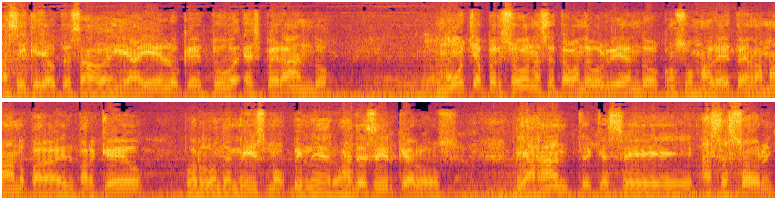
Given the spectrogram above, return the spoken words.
Así que ya ustedes saben. Y ahí en lo que estuve esperando, muchas personas se estaban devolviendo con sus maletas en la mano para el parqueo por donde mismo vinieron. Es decir, que a los viajantes que se asesoren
